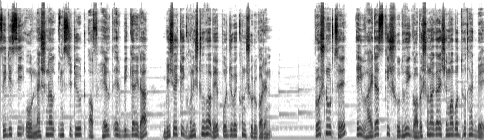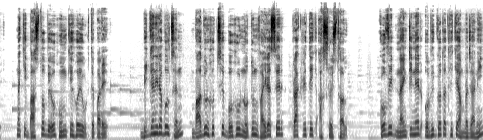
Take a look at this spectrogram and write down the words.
সিডিসি ও ন্যাশনাল ইনস্টিটিউট অফ হেলথ এর বিজ্ঞানীরা বিষয়টি ঘনিষ্ঠভাবে পর্যবেক্ষণ শুরু করেন। প্রশ্ন উঠছে, এই ভাইরাস কি শুধুই গবেষণাগারে সীমাবদ্ধ থাকবে, নাকি বাস্তবেও হুমকি হয়ে উঠতে পারে? বিজ্ঞানীরা বলছেন, বাদুর হচ্ছে বহু নতুন ভাইরাসের প্রাকৃতিক আশ্রয়স্থল। কোভিড নাইন্টিনের অভিজ্ঞতা থেকে আমরা জানি,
